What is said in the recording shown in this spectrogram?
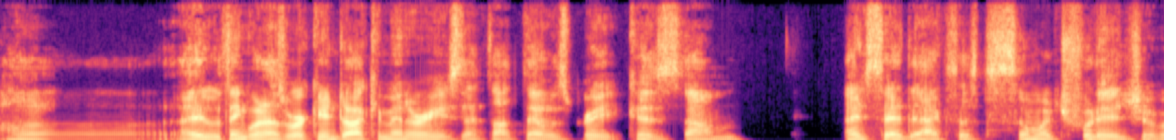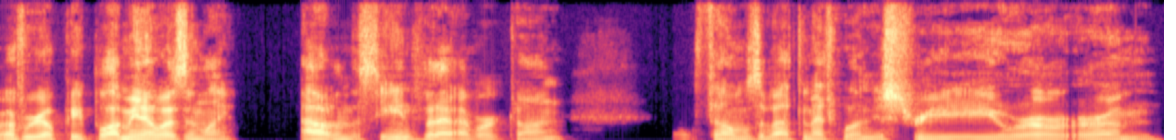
uh i think when i was working in documentaries i thought that was great because um i just had access to so much footage of, of real people i mean i wasn't like out on the scenes but i, I worked on films about the medical industry or, or um,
